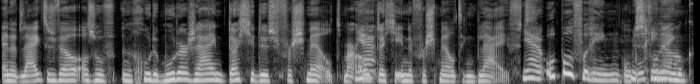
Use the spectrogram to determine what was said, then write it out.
En het lijkt dus wel alsof een goede moeder zijn dat je dus versmelt, maar Ja. ook dat je in de versmelting blijft. Ja, opoffering, misschien ook.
